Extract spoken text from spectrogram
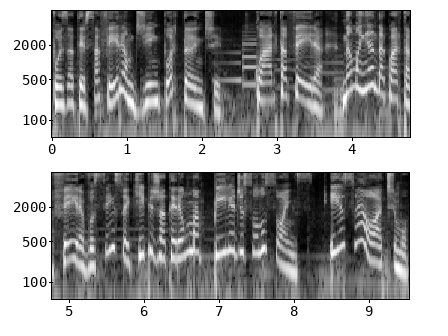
pois a terça-feira é um dia importante. Quarta-feira. Na manhã da quarta-feira, você e sua equipe já terão uma pilha de soluções. Isso é ótimo,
